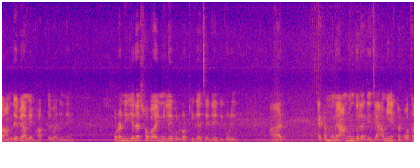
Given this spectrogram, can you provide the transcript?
দাম দেবে আমি ভাবতে পারি নাই ওরা নিজেরা সবাই মিলে বলল, ঠিক আছে রেডি করি। আর একটা মনে আনন্দ লাগে যে আমি একটা কথা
